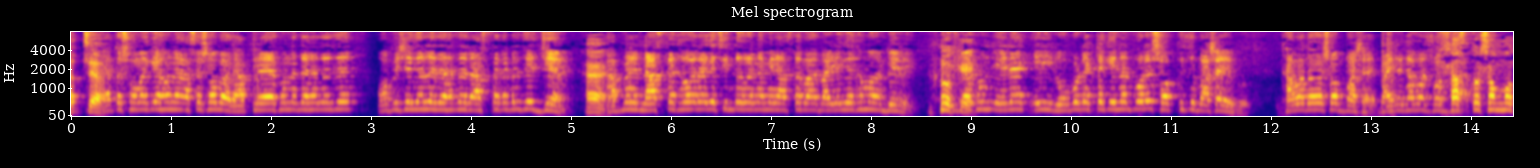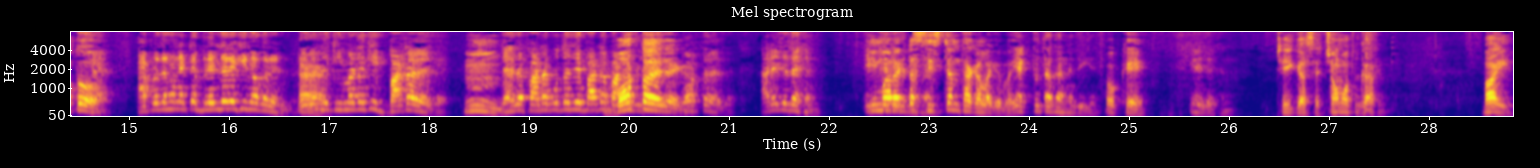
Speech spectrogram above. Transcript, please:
আচ্ছা। এত সময় কি এখন আছে সবার? আপনি এখন দেখা যায় যে অফিসে গেলে দেখা যায় রাস্তাঘাটে যে জ্যাম হ্যাঁ। আপনি নাস্তা খাওয়ার আগে চিন্তা করেন আমি নাস্তা বাইরে গিয়ে খাব আমি বেরোই। এখন এটা এই রোবট একটা কেনার পরে সবকিছু বাসায় এবো। খাওয়া দাওয়া সব বাসায় বাইরে খাবার সব স্বাস্থ্যসম্মত। হ্যাঁ। আপনি যখন একটা ব্লেন্ডারে কিমা করেন। ব্লেন্ডারে যে কিমাটা কি বাটা হয়ে যায়। হুম। দেখা যায় পাটা পোতা যে বাটা ভর্তা হয়ে যায়। ভর্তা হয়ে যায়। আর এই যে দেখেন কিমার একটা সিস্টেম থাকা লাগে ভাই। একটু তাকান দিকে ওকে এই দেখেন। ঠিক আছে চমৎকার। ভাই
